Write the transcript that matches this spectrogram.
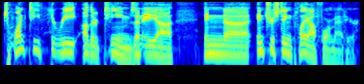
23 other teams in a uh, in uh, interesting playoff format here.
